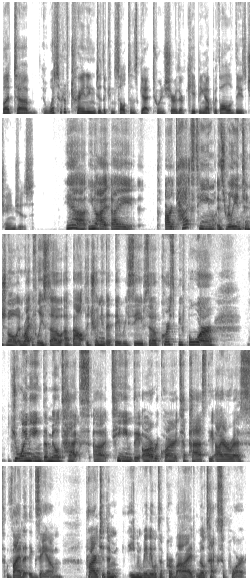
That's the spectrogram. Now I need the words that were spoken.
but uh, what sort of training do the consultants get to ensure they're keeping up with all of these changes? Yeah, you know, I, I our tax team is really intentional and rightfully so about the training that they receive. So, of course, before joining the MilTax uh, team, they are required to pass the IRS VITA exam prior to them even being able to provide MilTax support.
